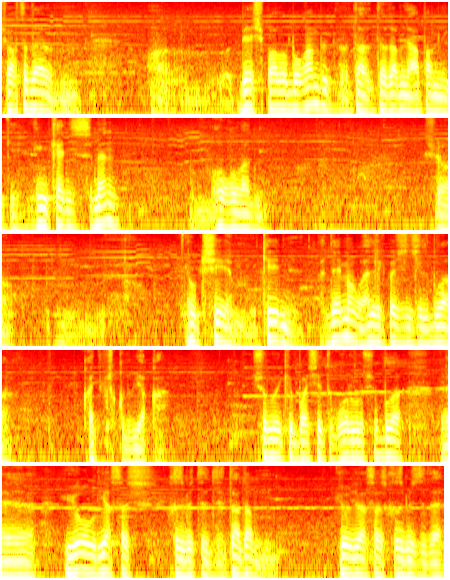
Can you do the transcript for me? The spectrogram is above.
shu vaqtida besh bola bo'lgan dadam bilan opamniki eng kenjisi men o'g'illadim shu u kishi keyin deyman ғой ellik beshinchi yil bular qaytib chiqdi bu yoqqa shundan keyin bosh etib o'rilishi bular yo'l yasash xizmatida dadam yo'l yasash xizmatida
